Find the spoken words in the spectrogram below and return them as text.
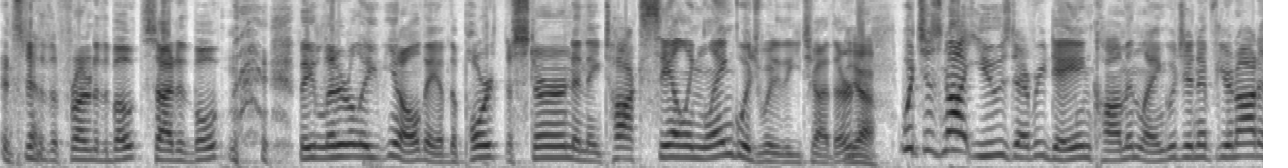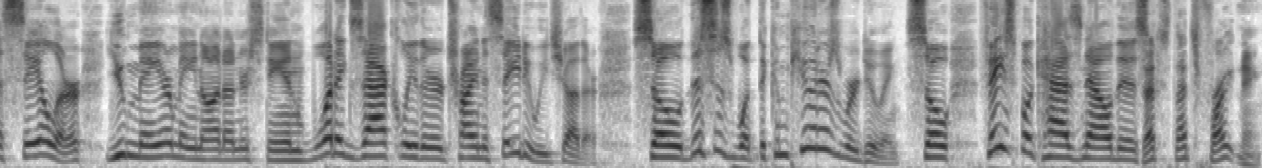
instead of the front of the boat, side of the boat, they literally, you know, they have the port, the stern, and they talk sailing language with each other, Yeah. which is not used every day in common language. And if you're not a sailor, you may or may not understand what exactly they're trying to say to each other. So this is what the computers were doing. So Facebook has now this. That's that's frightening.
